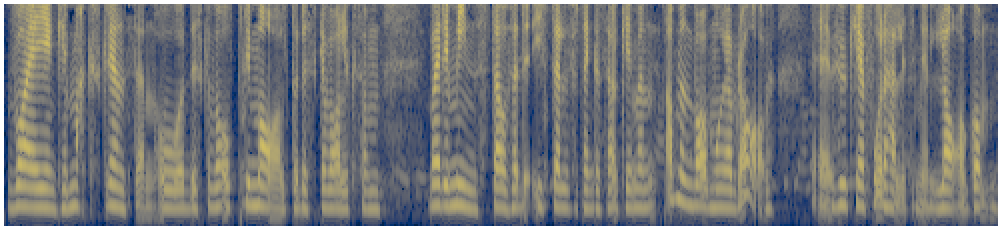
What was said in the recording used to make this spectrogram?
vad är egentligen maxgränsen och det ska vara optimalt och det ska vara liksom vad är det minsta och så här, istället för att tänka så här, okej men, ja, men vad mår jag bra av? Eh, hur kan jag få det här lite mer lagom?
